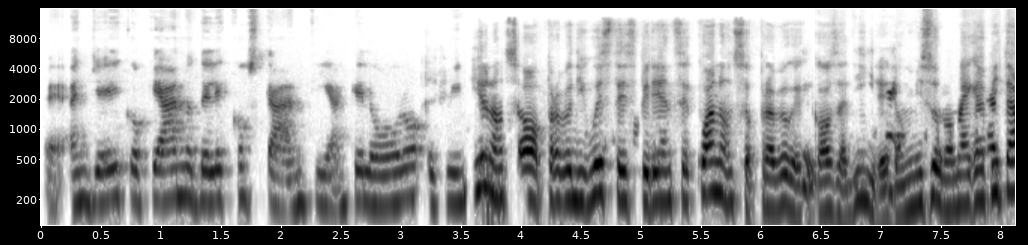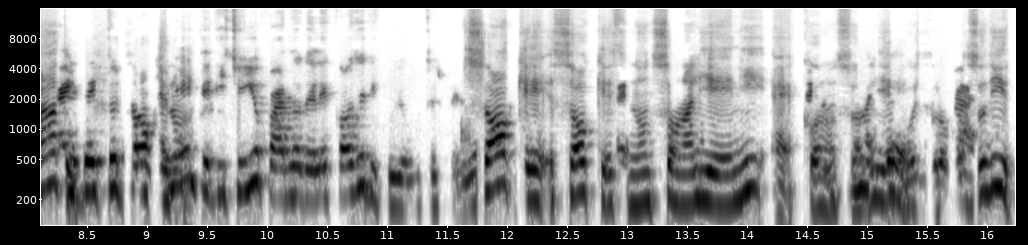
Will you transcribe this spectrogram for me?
eh, angelico che hanno delle costanti anche loro. E quindi... Io non so proprio di queste esperienze qua, non so proprio che sì. cosa dire, non mi sono mai capitate. Hai detto so che non... dici io parlo delle cose di cui ho avuto esperienza. So che, so che eh. non sono alieni, ecco, non sono alieni, questo lo posso dire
